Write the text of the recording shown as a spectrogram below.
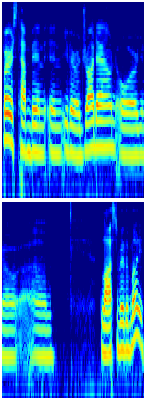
first have been in either a drawdown or you know um, lost a bit of money.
